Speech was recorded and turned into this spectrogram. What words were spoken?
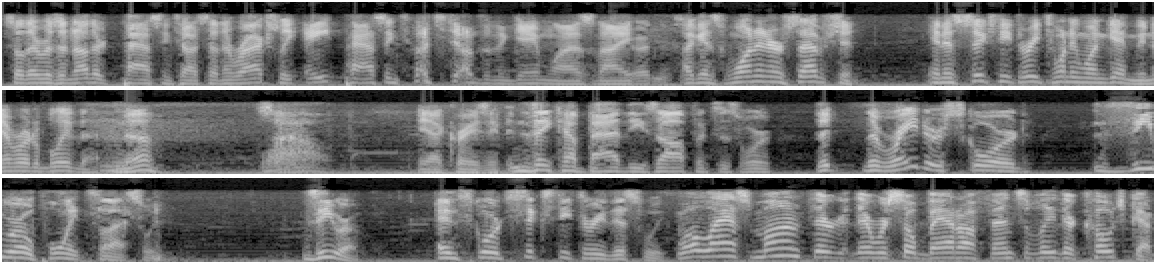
So there was another passing touchdown. There were actually eight passing touchdowns in the game last night Goodness. against one interception in a 63-21 game. You never would have believed that. No. So- Wow. Yeah, crazy. And think how bad these offenses were. The the Raiders scored zero points last week. Zero. And scored 63 this week. Well, last month they they were so bad offensively, their coach got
